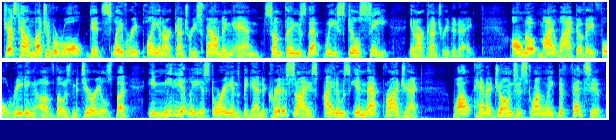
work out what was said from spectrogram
just how much of a role did slavery play in our country's founding and some things that we still see in our country today. I'll note my lack of a full reading of those materials, but immediately historians began to criticize items in that project, while Hannah-Jones is strongly defensive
